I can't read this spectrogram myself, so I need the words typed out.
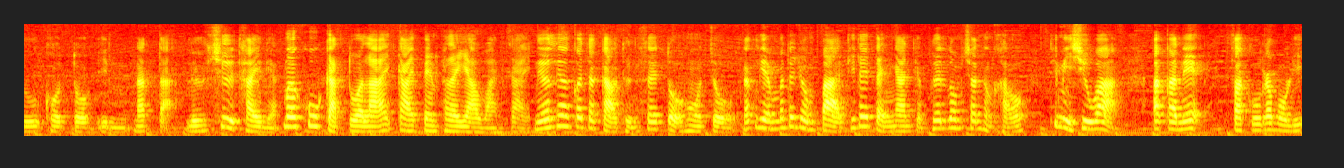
รุโคโตอินนัตตะ หรือชื่อไทยเนี่ย เมื่อคู่กัดตัวร้ายกลายเป็นภรรยาหวานใจ เนื้อเรื่องก็จะกล่าวถึงไซโตะโฮโจ นักเรียนมัธยมปลายที่ได้แต่งงานกับเพื่อนร่วมชั้นของเขา ที่มีชื่อว่า อากาเนะซากุระโมริ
